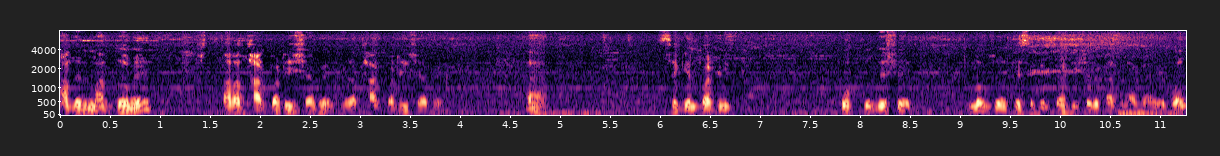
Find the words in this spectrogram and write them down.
তাদের মাধ্যমে তারা থার্ড পার্টি হিসাবে, এরা থার্ড পার্টি হিসাবে হ্যাঁ সেকেন্ড পার্টি উক্ত দেশের লোকজনকে সেকেন্ড পার্টি হিসেবে কাজে লাগায় এবং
